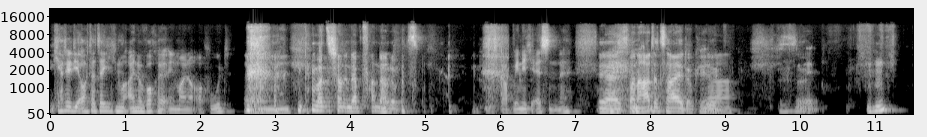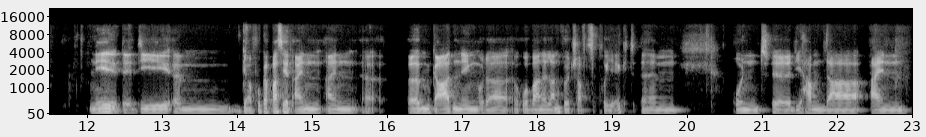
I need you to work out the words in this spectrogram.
ich hatte die auch tatsächlich nur eine Woche in meiner Obhut. Ähm, Dann war es schon in der Pfanne oder was? es gab wenig Essen, ne? Ja, es war eine harte Zeit, okay. Ja. Ist, äh, mhm. Nee, die, die ähm, genau, Focapassi hat ein, ein äh, Urban Gardening oder äh, urbane Landwirtschaftsprojekt ähm, und äh, die haben da ein,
